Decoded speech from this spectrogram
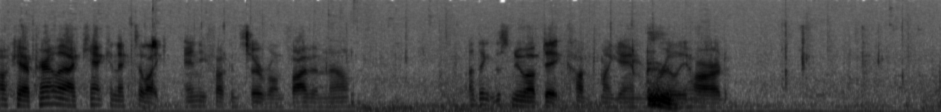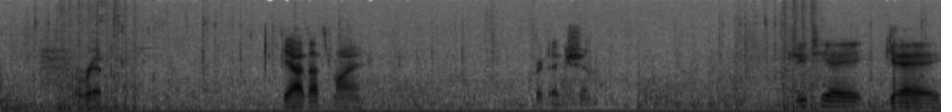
Okay, apparently I can't connect to like any fucking server on FiveM now. I think this new update cucked my game really hard. Rip. Yeah, that's my prediction. GTA gay.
